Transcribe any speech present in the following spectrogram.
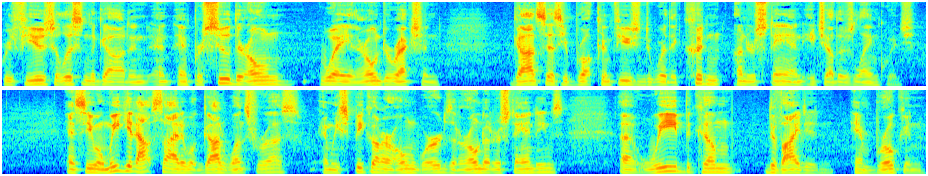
refused to listen to God and, and, and pursued their own way in their own direction, God says he brought confusion to where they couldn't understand each other's language. And see, when we get outside of what God wants for us and we speak on our own words and our own understandings, uh, we become divided and broken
